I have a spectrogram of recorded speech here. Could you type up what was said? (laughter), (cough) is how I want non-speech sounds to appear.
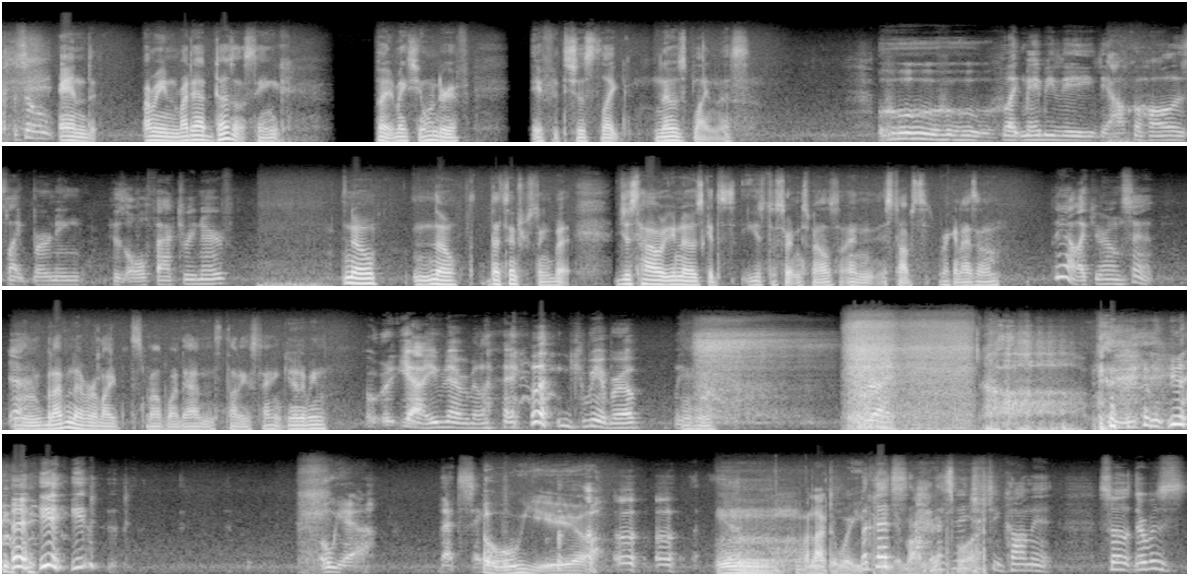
So, And I mean, my dad doesn't stink, but it makes you wonder if if it's just like nose blindness. ooh, like maybe the, the alcohol is like burning his olfactory nerve? No, no, that's interesting, but just how your nose gets used to certain smells and it stops recognizing them. Yeah, like your own scent. Yeah. Mm, but I've never like smelled my dad and thought he stank. You know what I mean? Yeah, you've never been like, (laughs) come here, bro. Like, (laughs) Right. (laughs) oh, yeah. That's safe. Oh yeah. mm, I like the way you but that's your that's an boy. interesting comment. So there was,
